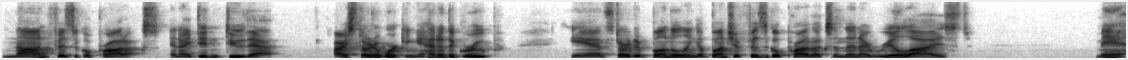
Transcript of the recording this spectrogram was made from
non physical products. And I didn't do that. I started working ahead of the group and started bundling a bunch of physical products. And then I realized, man,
